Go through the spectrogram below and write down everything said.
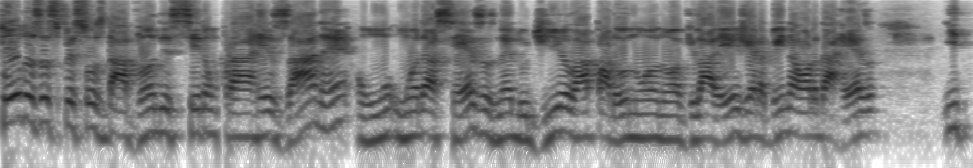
todas as pessoas da van desceram para rezar, né? uma das rezas, né, do dia lá parou numa, numa vilareja, era bem na hora da reza e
